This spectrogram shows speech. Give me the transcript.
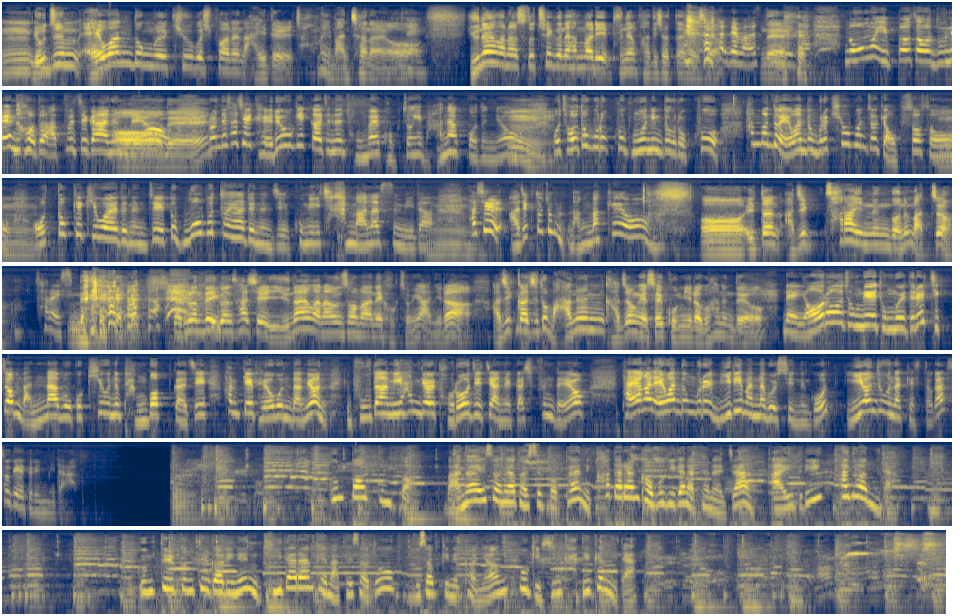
음, 요즘 애완동물 키우고 싶어하는 아이들 정말 많잖아요. 네. 윤아영 아나운서도 최근에 한 마리 분양 받으셨다면서요? 네, 맞습니다. 너무 이뻐서 눈에 넣어도 아프지가 않은데요. 어, 네. 그런데 사실 데려오기까지는 정말 걱정이 많았거든요. 음. 뭐 저도 그렇고 부모님도 그렇고 한 번도 애완동물을 키워본 적이 없어서 음. 어떻게 키워야 되는지 또 무엇부터 해야 되는지 고민이 참 많았습니다. 음. 사실 아직도 좀 막막해요. 어, 일단 아직 살아 있는 거는 맞죠? 살아있습니다. 자, 그런데 이건 사실 이 윤아영 아나운서만의 걱정이 아니라 아직까지도 많은 가정에서의 고민이라고 하는데요. 네, 여러 종류의 동물들을 직접 만나보고 키우는 방법까지 함께 배워본다면 부담이 한결 덜어지지 않을까 싶은데요. 다양한 애완동물을 미리 만나볼 수 있는 곳 이현주 문화캐스터가 소개해드립니다. 꿈뻑꿈뻑 만화에서나 봤을 법한 커다란 거북이가 나타나자 아이들이 환호합니다. 꿈틀꿈틀거리는 기다란 뱀 앞에서도 무섭기는커녕 호기심 가득합니다.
